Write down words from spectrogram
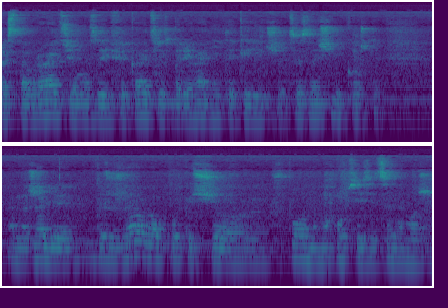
реставрацію, музеїфікацію, зберігання і таке інше. Це значні кошти. А на жаль, держава поки що в повному обсязі це не може.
